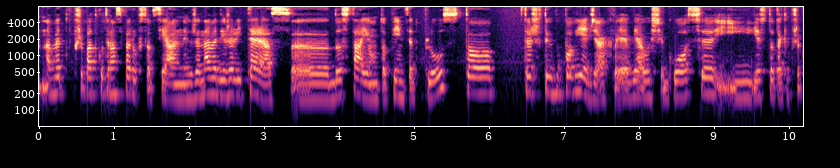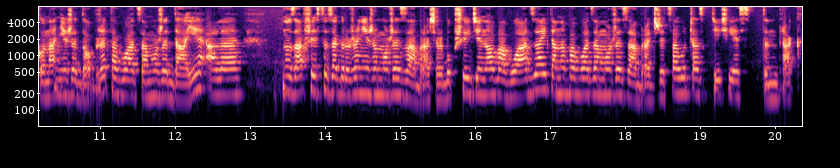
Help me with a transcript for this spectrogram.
nawet w przypadku transferów socjalnych, że nawet jeżeli teraz e, dostają to 500, to też w tych wypowiedziach pojawiały się głosy i jest to takie przekonanie, że dobrze, ta władza może daje, ale no zawsze jest to zagrożenie, że może zabrać, albo przyjdzie nowa władza i ta nowa władza może zabrać, że cały czas gdzieś jest ten brak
